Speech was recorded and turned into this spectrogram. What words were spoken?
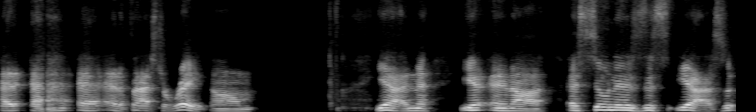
at, at, at, a faster rate. Um, yeah. And yeah. And uh, as soon as this, yeah, so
